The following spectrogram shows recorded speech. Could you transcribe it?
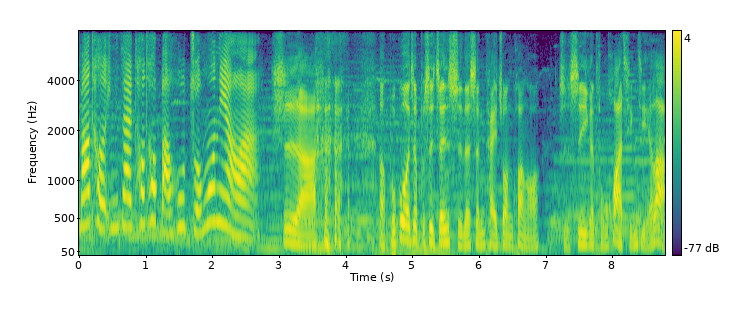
猫头鹰在偷偷保护啄木鸟啊！是啊。啊，不过这不是真实的生态状况哦，只是一个童话情节啦。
